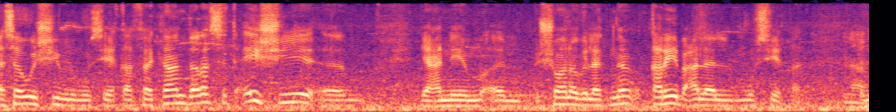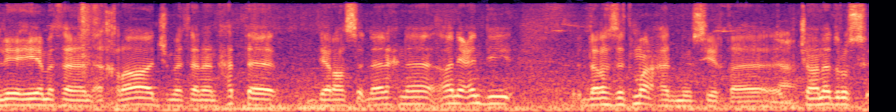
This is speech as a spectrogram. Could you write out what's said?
أسوي شيء بالموسيقى فكان درست أي شيء يعني شلون أقول لك قريب على الموسيقى نعم. اللي هي مثلا إخراج مثلا حتى دراسة لأن إحنا أنا عندي درست معهد موسيقى نعم. كان أدرس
